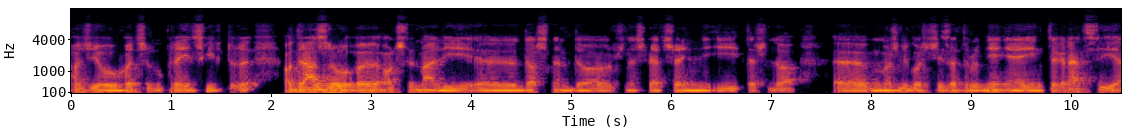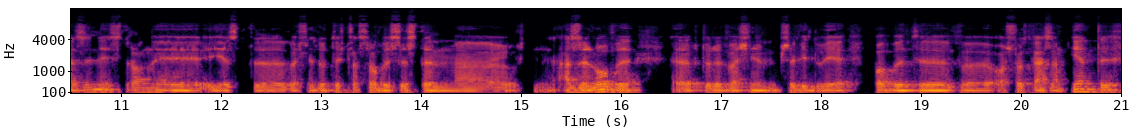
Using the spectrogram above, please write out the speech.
chodzi o uchodźców ukraińskich, którzy od razu otrzymali dostęp do różnych świadczeń i też do możliwości zatrudnienia i integracji, a z innej strony jest właśnie dotychczasowy system azylowy, który właśnie przewiduje pobyt w ośrodkach zamkniętych,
